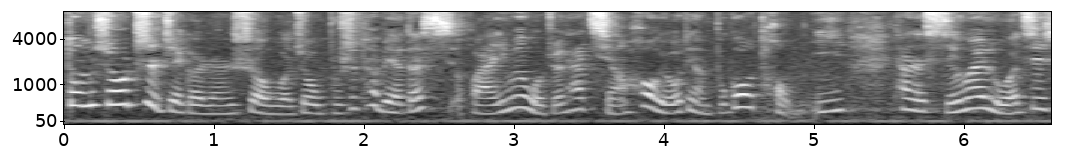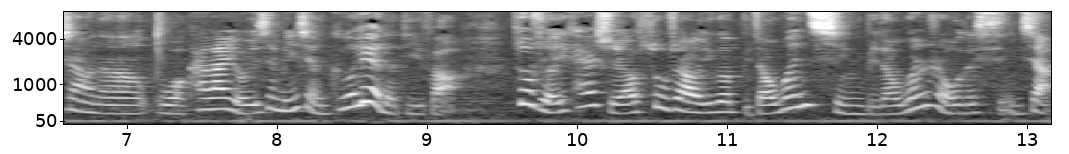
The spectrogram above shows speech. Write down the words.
东修治这个人设我就不是特别的喜欢，因为我觉得他前后有点不够统一，他的行为逻辑上呢，我看来有一些明显割裂的地方。作者一开始要塑造一个比较温情、比较温柔的形象，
